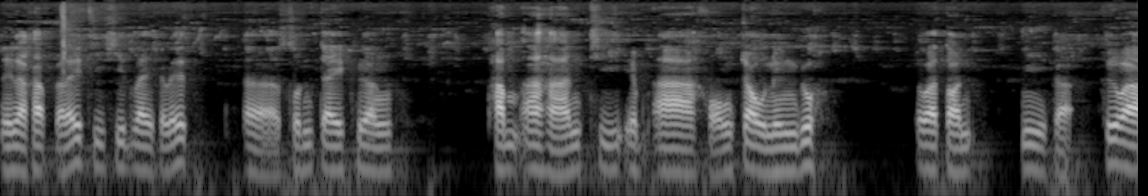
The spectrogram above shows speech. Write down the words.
นี่แหละครับก็เลยที่คิดไว้ก็เลยสนใจเครื่องทำอาหาร TMR ของเจ้าหนึ่งอยู่ แต่ว่าตอนนี้ก็คือว่า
